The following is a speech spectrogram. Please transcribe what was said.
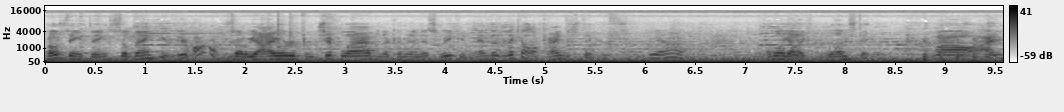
posted anything. So thank you. You're welcome. So yeah, I ordered from Chip Lab, and they're coming in this week. And man, they, they got all kinds of stickers. Yeah. I've only got like one sticker. Well, I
